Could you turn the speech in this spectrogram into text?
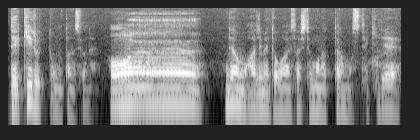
できると思ったんですよね。はでもう初めてお会いさせてもらったらもう素敵で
